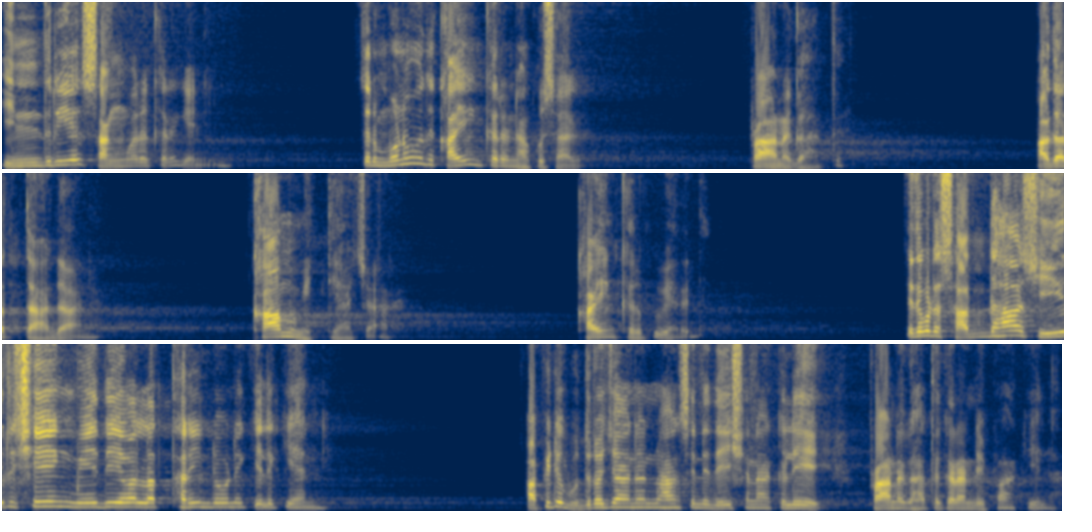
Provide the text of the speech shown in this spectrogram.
ඉන්ද්‍රිය සංවර කර ගැනීම. තර මොනවද කයින් කරන අකුසල් ප්‍රාණගාත අදත්තාදාන කාම මිත්‍යාචාර කයින් කරපු වැරදි. එතකොට සද්ධහා ශීර්ෂයෙන් මේ දේවල්ලත් හරින් ඕන කියල කියන්නේ. අපිට බුදුරජාණන් වහන්සේන දේශනා කළේ ප්‍රාණඝාත කරන්න එපා කියලා.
